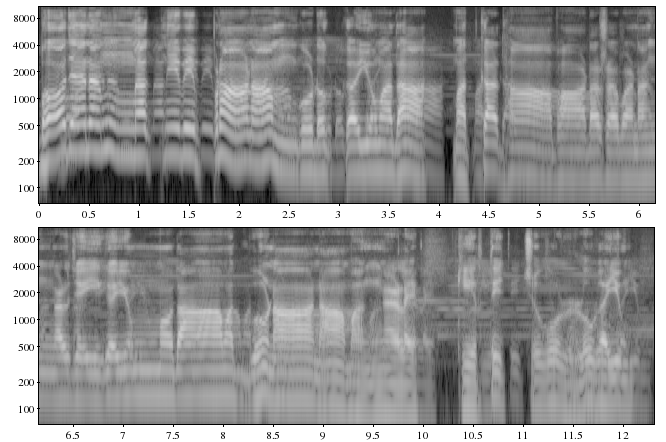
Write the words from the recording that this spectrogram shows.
ഭോജനം അഗ്നിവിപ്രാണാം കൊടുക്കയുമതാ. മത്കഥാപാഠശ്രവണങ്ങൾ ചെയ്യുകയും മുതാ മദ്ഗുണാനാമങ്ങളെ കീർത്തിച്ചുകൊള്ളുകയും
